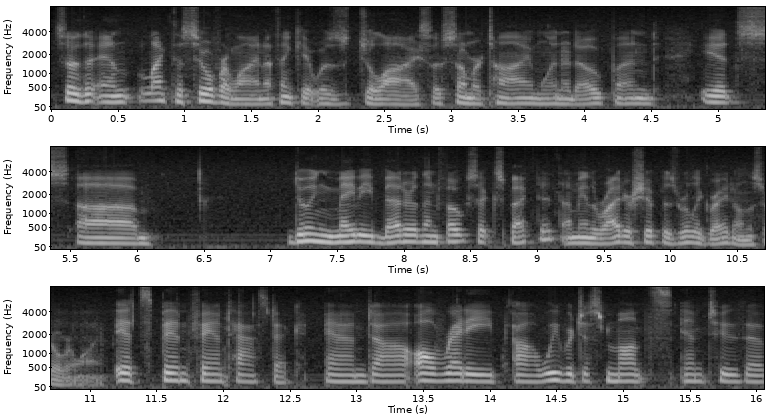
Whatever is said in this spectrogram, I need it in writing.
So the and like the Silver Line, I think it was July, so summertime when it opened. It's um, doing maybe better than folks expected. I mean, the ridership is really great on the Silver Line. It's been fantastic, and uh, already uh, we were just months into the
